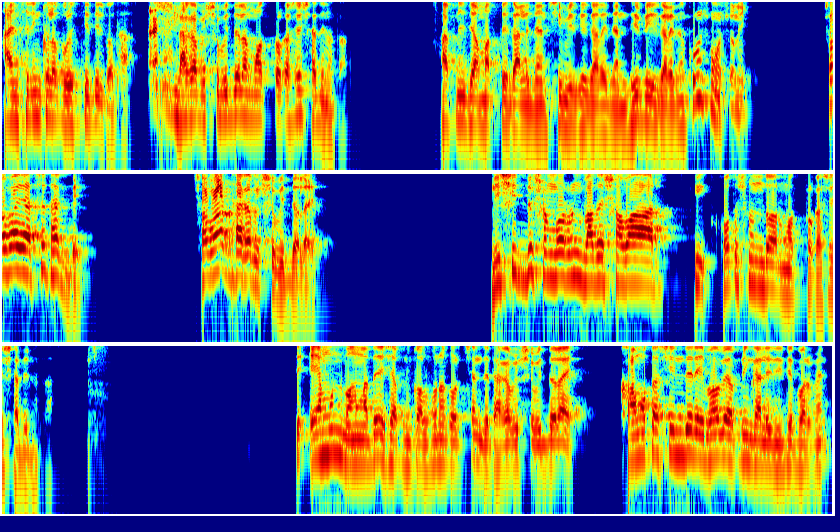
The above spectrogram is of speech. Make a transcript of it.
আইন শৃঙ্খলা পরিস্থিতির কথা। ঢাকা বিশ্ববিদ্যালয় মত প্রকাশের স্বাধীনতা। আপনি জামাতকে গালি দেন, শিবিরকে গালি দেন, ভিপিকে গালি দেন, কোনো সমস্যা নেই। সবাই আছে, থাকবে। সবার ঢাকা বিশ্ববিদ্যালয়। নিষিদ্ধ সংগঠন বাদে সবার কি কত সুন্দর মত প্রকাশের স্বাধীনতা। এমন বাংলাদেশ আপনি কল্পনা করছেন যে ঢাকা বিশ্ববিদ্যালয় ক্ষমতাসীনদের এভাবে আপনি গালি দিতে পারবেন?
